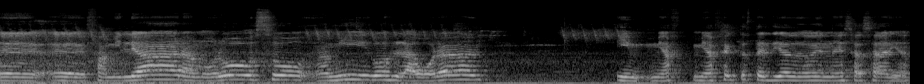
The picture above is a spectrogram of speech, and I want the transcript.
Eh, eh, familiar, amoroso, amigos, laboral. Y me, me afecta hasta el día de hoy en esas áreas.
